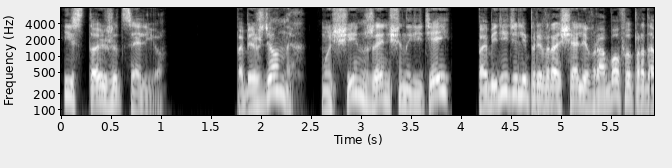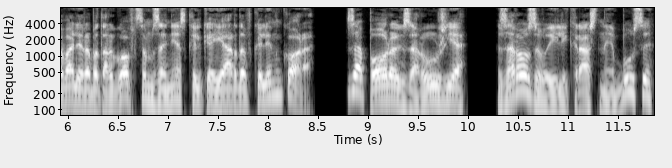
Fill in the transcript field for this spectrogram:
и с той же целью. Побежденных, мужчин, женщин и детей, победители превращали в рабов и продавали работорговцам за несколько ярдов калинкора, за порох, за ружья, за розовые или красные бусы,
